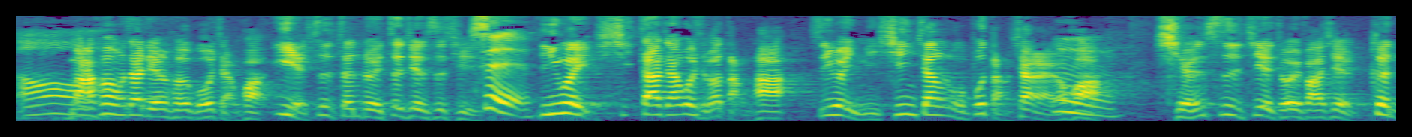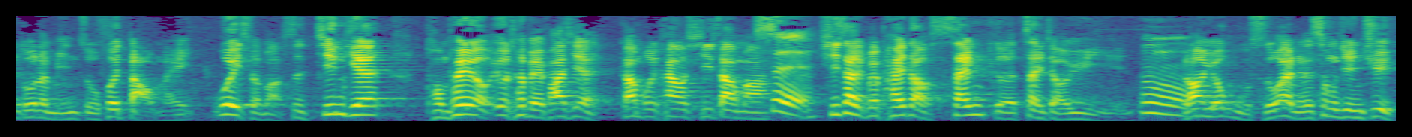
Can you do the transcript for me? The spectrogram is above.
哦。马克宏在联合国讲话也是针对这件事情，是。因为西大家为什么要挡他？是因为你新疆如果不挡下来的话，嗯全世界就会发现更多的民族会倒霉。为什么？是今天蓬佩奥又特别发现，刚不是看到西藏吗？是西藏有被拍到三个在教育营，嗯嗯，然后有五十万人送进去，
